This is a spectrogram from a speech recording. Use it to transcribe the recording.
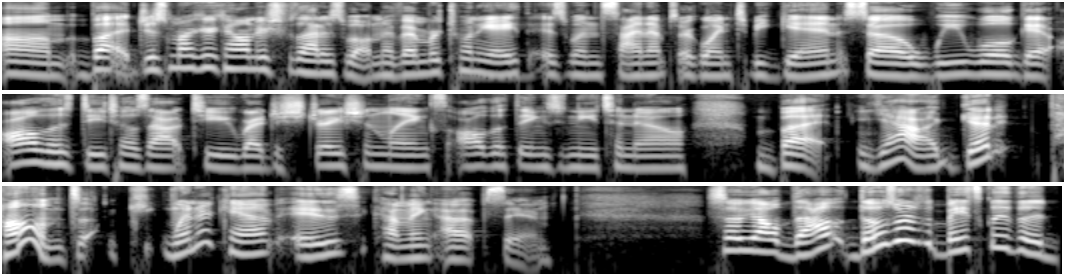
Um, but just mark your calendars for that as well. November 28th is when signups are going to begin. So we will get all those details out to you registration links, all the things you need to know. But yeah, get pumped. Winter camp is coming up soon. So, y'all, that, those are basically the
